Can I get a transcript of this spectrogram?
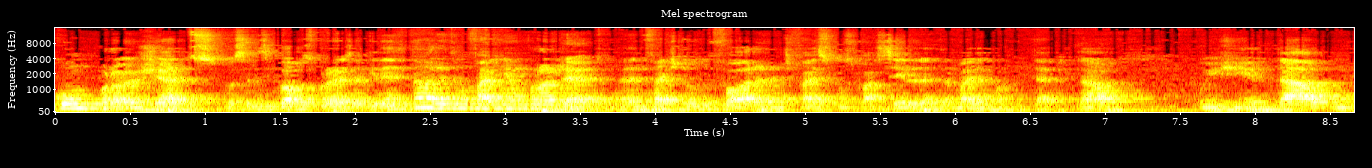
com projetos? Você desenvolve os projetos aqui dentro? Não, a gente não faz nenhum projeto. A gente faz tudo fora, a gente faz com os parceiros, a gente trabalha com arquiteto e tal, com engenheiro e tal, com...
